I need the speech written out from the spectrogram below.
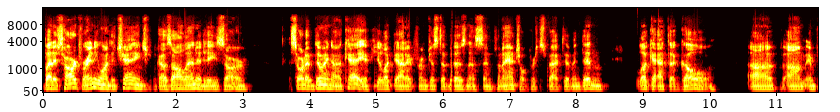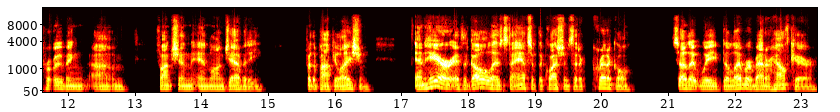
But it's hard for anyone to change because all entities are sort of doing okay if you looked at it from just a business and financial perspective and didn't look at the goal of um, improving um, function and longevity for the population. And here, if the goal is to answer the questions that are critical so that we deliver better health care,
